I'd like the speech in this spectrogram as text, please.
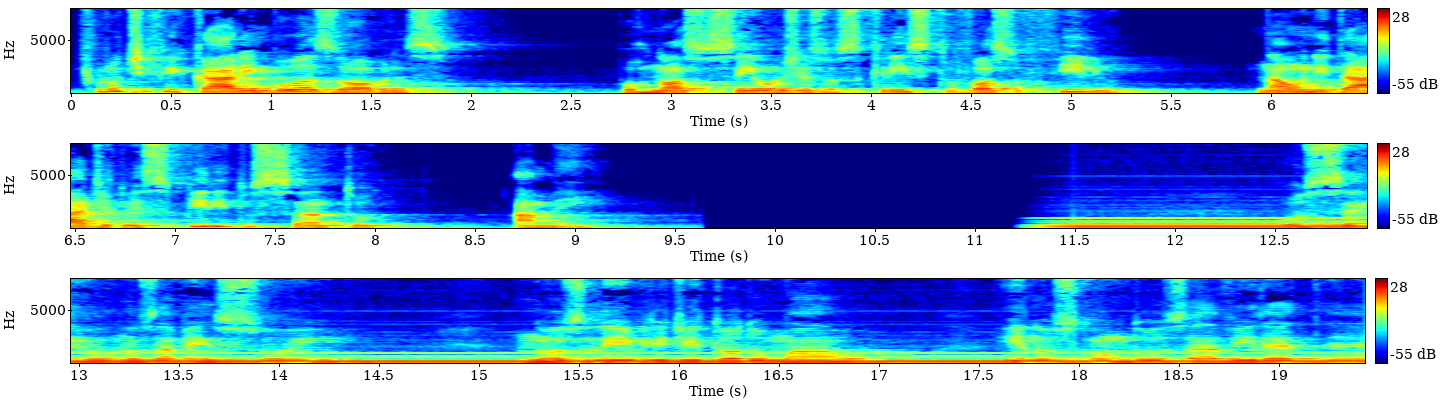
frutificar em boas obras. Por nosso Senhor Jesus Cristo, vosso Filho, na unidade do Espírito Santo. Amém. O Senhor nos abençoe, nos livre de todo mal e nos conduz à vida eterna.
